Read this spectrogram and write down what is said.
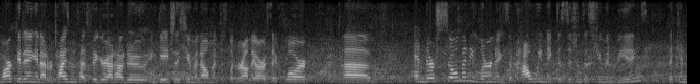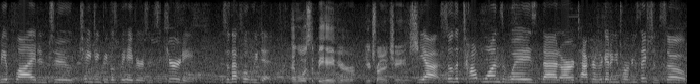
marketing and advertisements has figured out how to engage the human element, just look around the RSA floor. Um, and there's so many learnings of how we make decisions as human beings that can be applied into changing people's behaviors and security. And so that's what we did. And what was the behavior you're trying to change? Yeah, so the top ones of ways that our attackers are getting into organizations. So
